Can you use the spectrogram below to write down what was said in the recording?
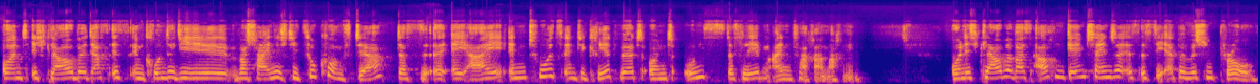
Und ich glaube, das ist im Grunde die wahrscheinlich die Zukunft, ja, dass äh, AI in Tools integriert wird und uns das Leben einfacher machen. Und ich glaube, was auch ein Gamechanger ist, ist die Apple Vision Pro.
